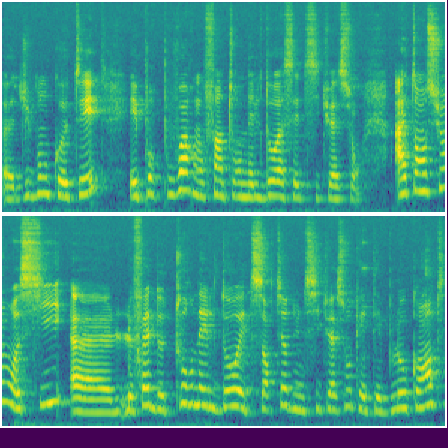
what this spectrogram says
euh, du bon côté et pour pouvoir enfin tourner le dos à cette situation. Attention aussi, euh, le fait de tourner le dos et de sortir d'une situation qui été bloquante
